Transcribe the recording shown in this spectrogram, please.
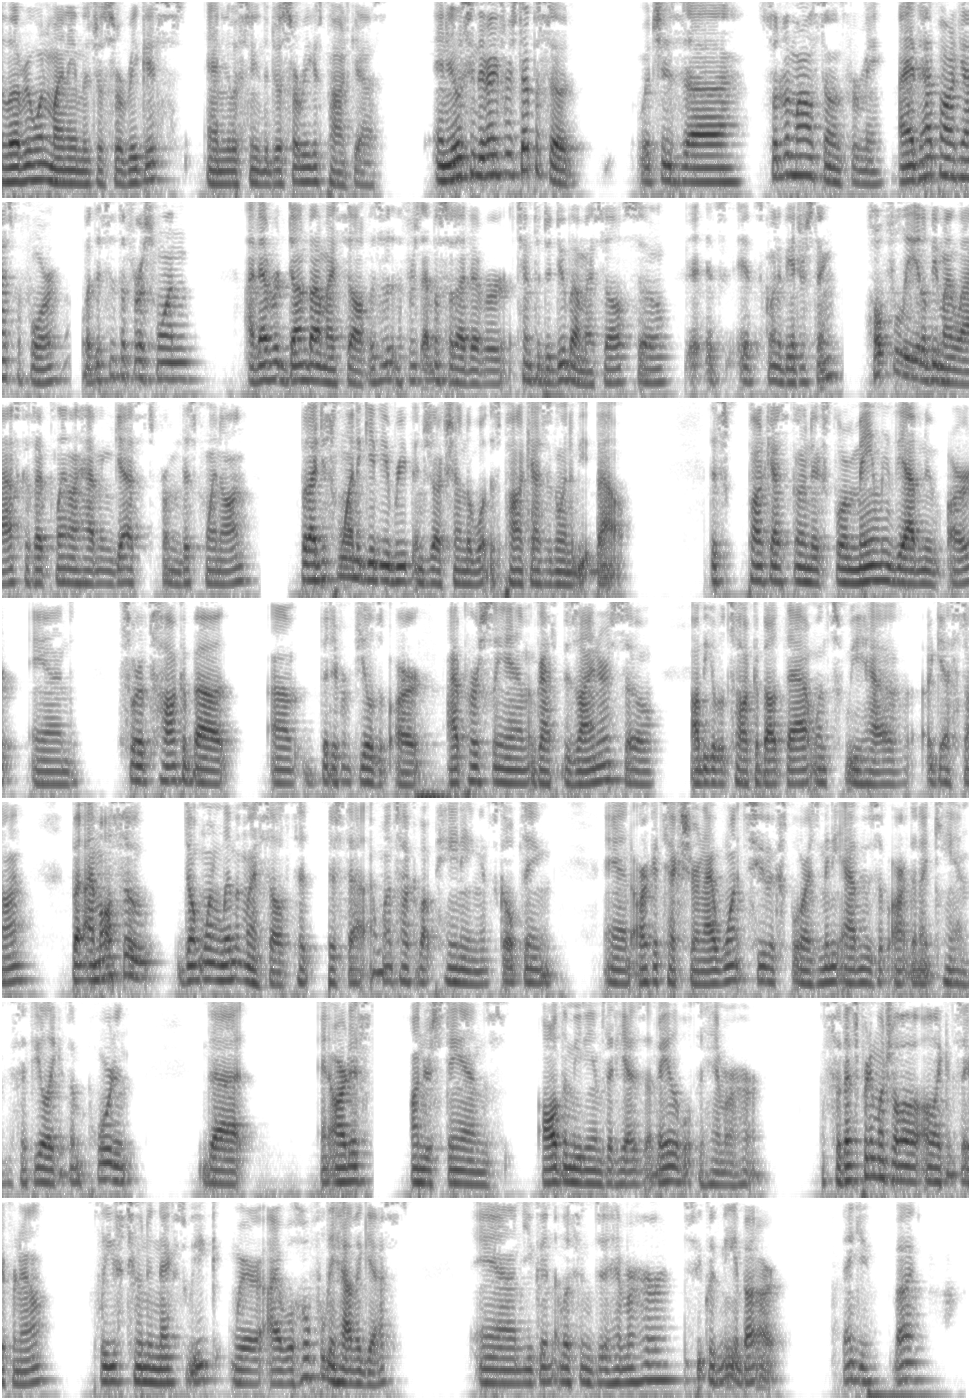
Hello, everyone. My name is Joseph Rodriguez, and you're listening to the Joseph Rodriguez podcast. And you're listening to the very first episode, which is uh, sort of a milestone for me. I have had podcasts before, but this is the first one I've ever done by myself. This is the first episode I've ever attempted to do by myself, so it's it's going to be interesting. Hopefully, it'll be my last because I plan on having guests from this point on. But I just wanted to give you a brief introduction to what this podcast is going to be about. This podcast is going to explore mainly the avenue of art and sort of talk about um, the different fields of art. I personally am a graphic designer, so I'll be able to talk about that once we have a guest on. But I'm also don't want to limit myself to just that. I want to talk about painting and sculpting and architecture, and I want to explore as many avenues of art that I can because I feel like it's important that an artist understands all the mediums that he has available to him or her. So that's pretty much all, all I can say for now. Please tune in next week where I will hopefully have a guest and you can listen to him or her speak with me about art. Thank you. Bye.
